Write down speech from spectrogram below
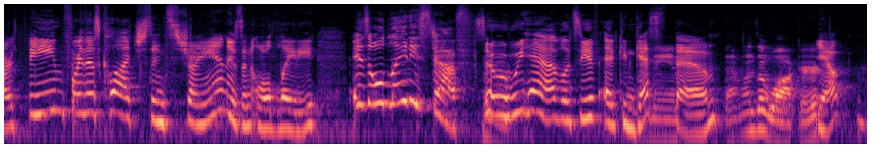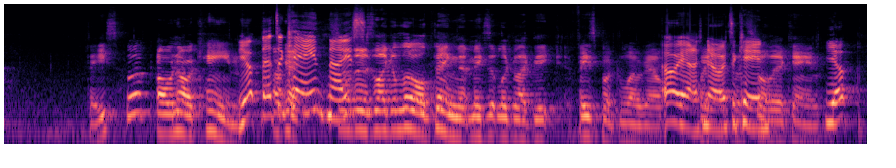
our theme for this clutch, since Cheyenne is an old lady, is old lady stuff. So mm-hmm. we have, let's see if Ed can guess Man, them. That one's a walker. Yep. Facebook? Oh no, a cane. Yep, that's a cane, nice. So there's like a little thing that makes it look like the Facebook logo. Oh, yeah, But no, it's a so cane. totally a cane. Yep.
